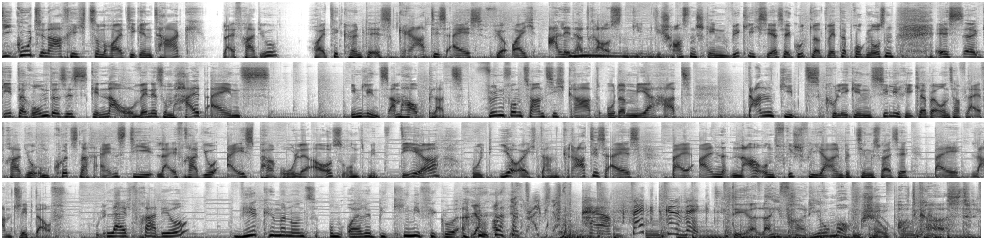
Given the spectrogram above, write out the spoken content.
Die gute Nachricht zum heutigen Tag. Live-Radio. Heute könnte es Gratis-Eis für euch alle da draußen geben. Die Chancen stehen wirklich sehr, sehr gut laut Wetterprognosen. Es äh, geht darum, dass es genau, wenn es um halb eins in Linz am Hauptplatz 25 Grad oder mehr hat, dann gibt Kollegin Silly Riegler bei uns auf Live-Radio um kurz nach eins die Live-Radio-Eisparole aus und mit der holt ihr euch dann gratis Eis bei allen Nah- und Frischfilialen bzw. bei Land lebt auf. Live-Radio, wir kümmern uns um eure Bikini-Figur. Ja, Perfekt geweckt. Der Live-Radio Morgenshow Podcast.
